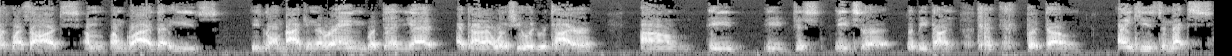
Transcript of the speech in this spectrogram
with my thoughts. I'm I'm glad that he's he's going back in the ring, but then yet I kind of wish he would retire. Um, he he just needs to to be done. but um, I think he's the next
